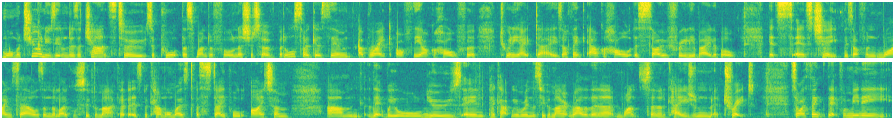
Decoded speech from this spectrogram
more mature New Zealanders a chance to support this wonderful initiative, but also gives them a break off the alcohol for 28 days. I think alcohol is so freely available, it's it's cheap. There's often wine sales in the local supermarket. It's become almost a staple item. Um, that we all use and pick up when we're in the supermarket rather than a once an occasion treat. So I think that for many,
